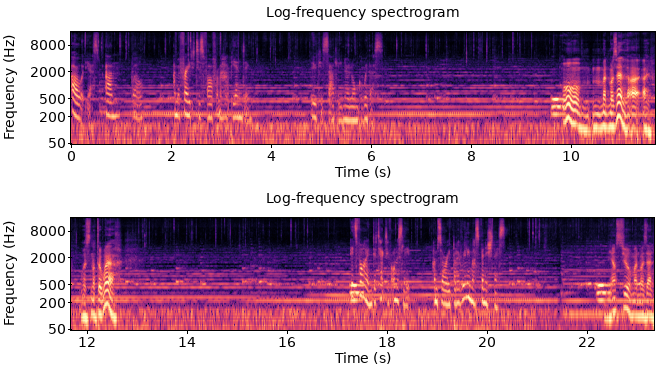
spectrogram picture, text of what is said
Oh, yes, um, well, I'm afraid it is far from a happy ending. Luke is sadly no longer with us. Oh, mademoiselle, I, I was not aware. It's fine, Detective, honestly. I'm sorry, but I really must finish this. Bien sûr, mademoiselle.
